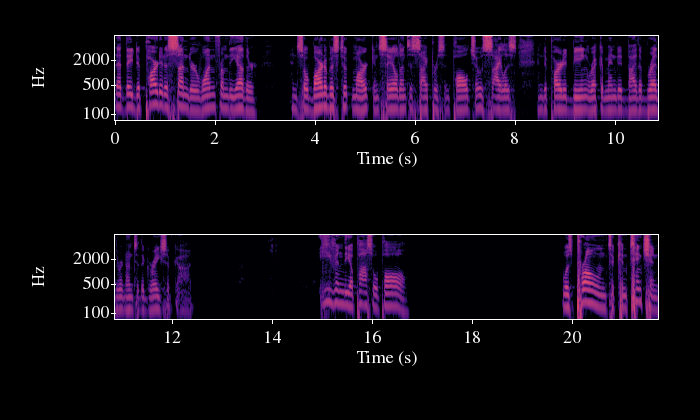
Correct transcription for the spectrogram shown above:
that they departed asunder one from the other. And so Barnabas took Mark and sailed unto Cyprus, and Paul chose Silas and departed, being recommended by the brethren unto the grace of God. Even the Apostle Paul was prone to contention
